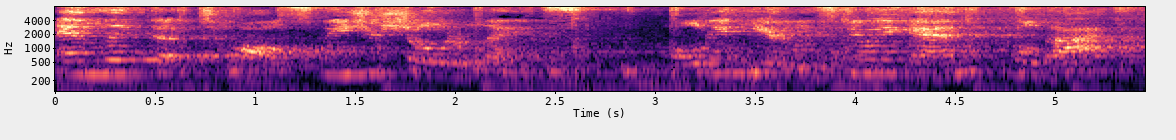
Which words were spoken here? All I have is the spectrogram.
and lift up tall. Squeeze your shoulder blades. Hold it here. Let's do it again. Pull back.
